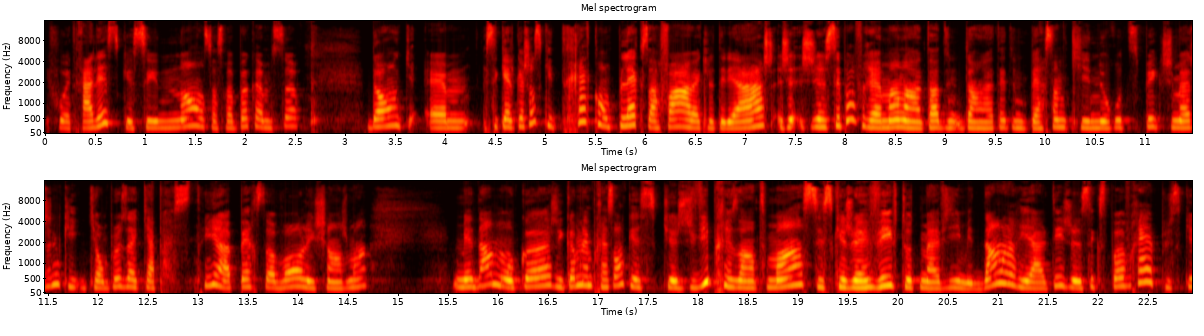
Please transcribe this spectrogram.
Il faut être réaliste que c'est non, ça ne sera pas comme ça. Donc, euh, c'est quelque chose qui est très complexe à faire avec le TDAH. Je ne sais pas vraiment dans, dans la tête d'une personne qui est neurotypique. J'imagine qu'ils ont plus de capacité à percevoir les changements. Mais dans mon cas, j'ai comme l'impression que ce que je vis présentement, c'est ce que je vais vivre toute ma vie. Mais dans la réalité, je sais que c'est pas vrai puisque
